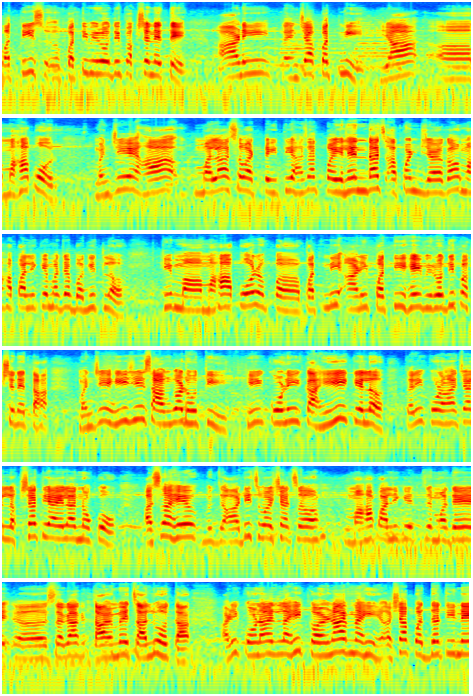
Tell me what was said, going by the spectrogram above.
पती पतिविरोधी पक्षनेते आणि त्यांच्या पत्नी या महापौर म्हणजे हा मला असं वाटतं इतिहासात पहिल्यांदाच आपण जळगाव महापालिकेमध्ये बघितलं की म महापौर प पत्नी आणि पती हे विरोधी पक्षनेता. म्हणजे ही जी सांगड होती ही कोणी काहीही केलं तरी कोणाच्या लक्षात यायला नको. असं हे अडीच वर्षाचं महापालिकेमध्ये सगळा ताळमेळ चालू होता. आणि कोणालाही कळणार नाही अशा पद्धतीने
